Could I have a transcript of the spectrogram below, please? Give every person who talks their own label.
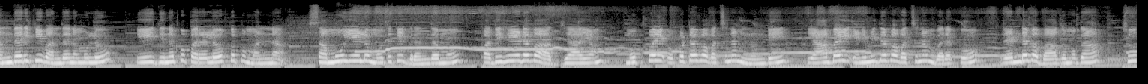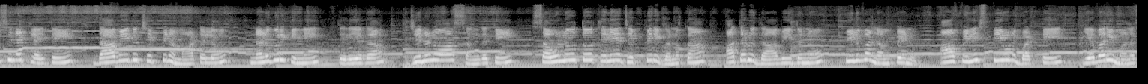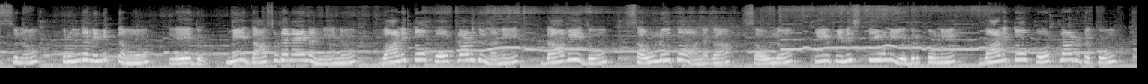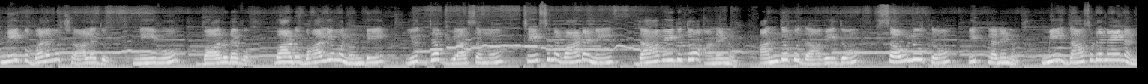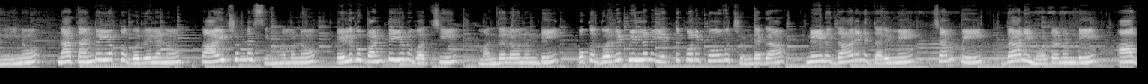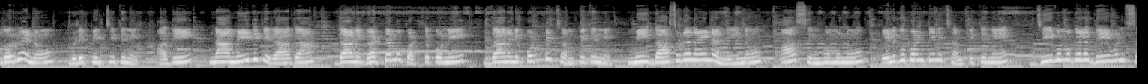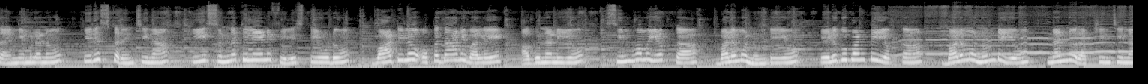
Speaker 1: అందరికీ వందనములు. ఈ దినపు పరలోకపు మన్న సమూయేలు మొదటి గ్రంథము పదిహేడవ అధ్యాయం ముప్పై ఒకటవ వచనం నుండి యాభై ఎనిమిదవ వచనం వరకు రెండవ భాగముగా చూసినట్లయితే దావీదు చెప్పిన మాటలు నలుగురికిని తెలియగా. జనులు ఆ సంగతి సౌలుతో తెలియజెప్పిరి గనుక అతడు దావీదును పిలువ నంపెను. ఆ ఫిలిస్తీయుని బట్టి ఎవరి మనస్సును కృంగ నిమిత్తము లేదు. మీ దాసుడనైన నేను వానితో పోట్లాడుదునని దావీదు సౌలుతో అనగా సౌలు ఈ ఫిలిస్తీయుని ఎదుర్కొని వానితో పోట్లాడుటకు నీకు బలము చాలదు. నీవు బాలుడవు. వాడు బాల్యము నుండి యుద్ధాభ్యాసము చేసిన వాడని దావీదుతో అనెను. అందుకు దావీదు సౌలుతో ఇట్లనెను మీ దాసుడనైన నేను నా తండ్రి యొక్క గొర్రెలను కాయిచుండ సింహమును ఎలుగు బంటియును వచ్చి మందలో నుండి ఒక గొర్రె పిల్లను ఎత్తుకొని పోవుచుండగా నేను దానిని తరిమి చంపి దాని నోట నుండి ఆ గొర్రెను విడిపించి తిని అది నా మీదికి రాగా దాని గడ్డము పట్టుకొని దానిని కొట్టి చంపి తిని మీ దాసుడనైన నేను ఆ సింహమును ఎలుగుబంటిని చంపితినే జీవము గల దేవుని సైన్యములను తిరస్కరించిన ఈ సున్నతి లేని ఫిలిస్తీయుడు వాటిలో ఒకదాని వలె అగుననియు సింహము యొక్క బలము నుండి ఎలుగుబంటి యొక్క బలము నుండి నన్ను రక్షించిన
